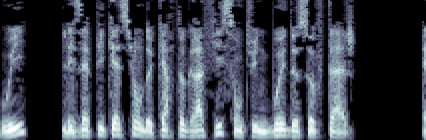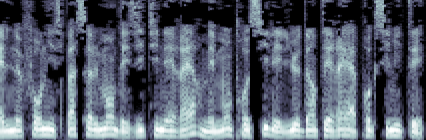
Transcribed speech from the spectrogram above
Oui, les applications de cartographie sont une bouée de sauvetage. Elles ne fournissent pas seulement des itinéraires mais montrent aussi les lieux d'intérêt à proximité.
